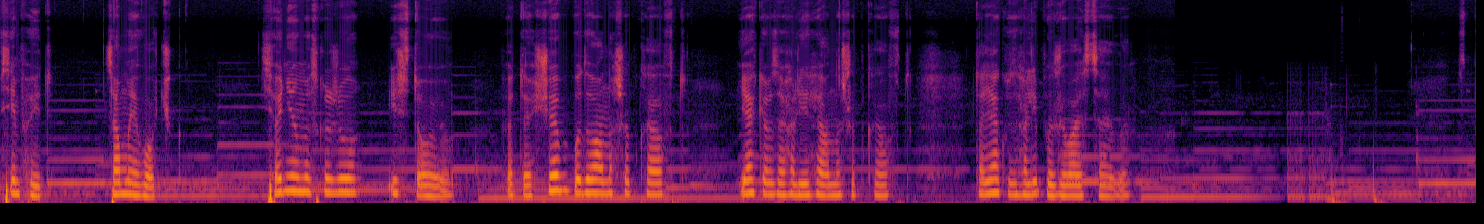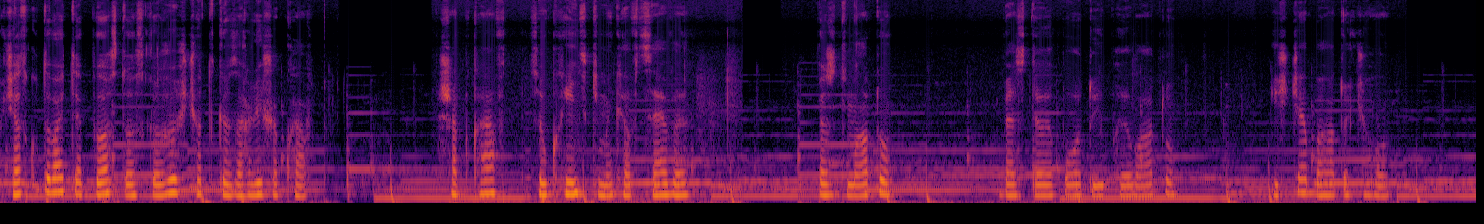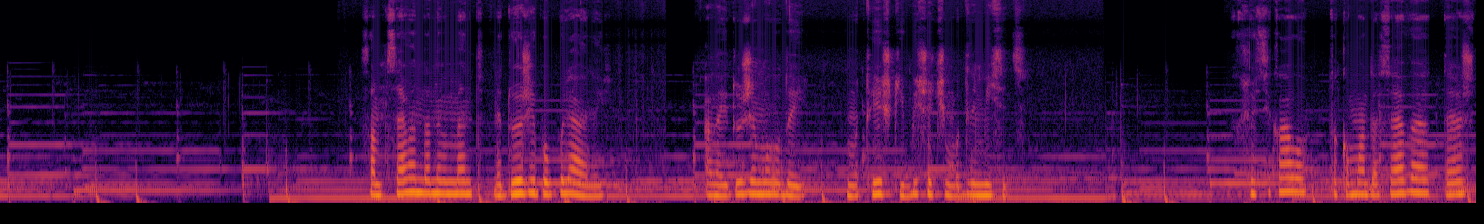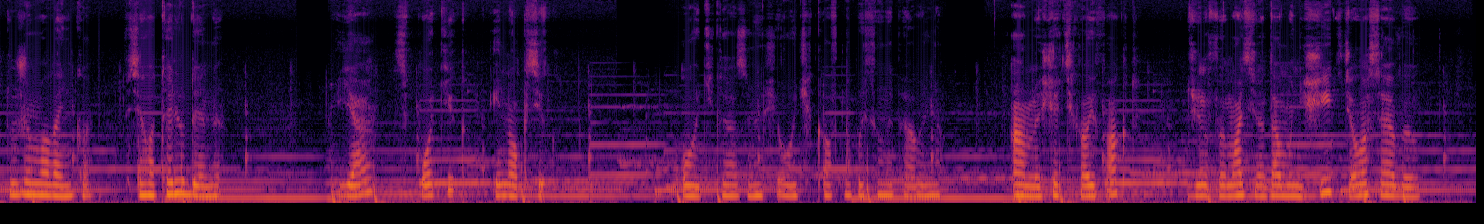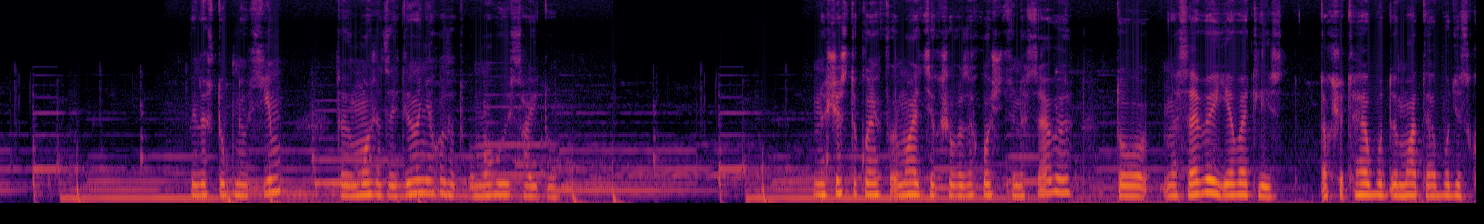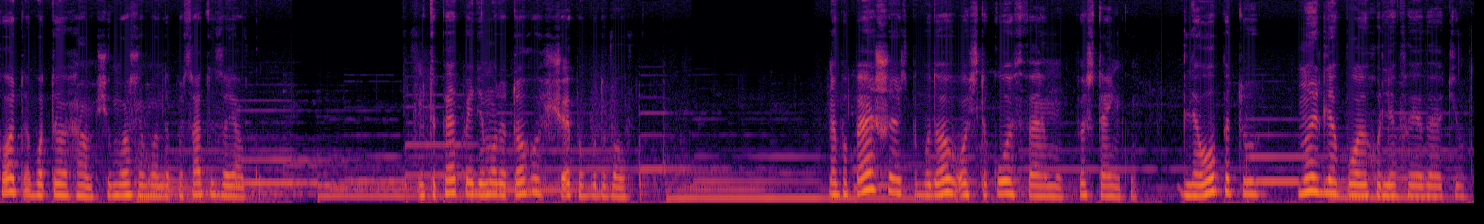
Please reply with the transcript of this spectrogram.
Всім привіт! Це моя Вовчик. Сьогодні я вам розкажу історію про те, що я побудував на Шопкрафт, як я взагалі грав на Шопкрафт, та як взагалі проживає сервер. Спочатку давайте я просто розкажу, що таке взагалі Шопкрафт. Шопкрафт це український Майнкрафт сервер без донату, без телепорту і привату і ще багато чого. Сам сервер на даний момент не дуже популярний, але й дуже молодий, йому трішки більше, ніж один місяць. Якщо цікаво, то команда сервера теж дуже маленька, всього три людини. Я, Спотік і Ноксік. Ой, тільки разом ще очі крафт написано неправильно. А, ну і ще цікавий факт. Цю інформацію надав мені щит цього серверу. Він доступний усім, та ви можете зайти на нього за допомогою сайту. Ну ще з такої інформації, якщо ви захочете на сервер, то на сервері є вайтліст. Так що треба буде мати або Discord, або Telegram, щоб можна було написати заявку. Ну тепер перейдемо до того, що я побудував. Ну, по-перше, я побудував ось таку ферму, простеньку. Для опиту, ну і для пороху для фейерверків.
